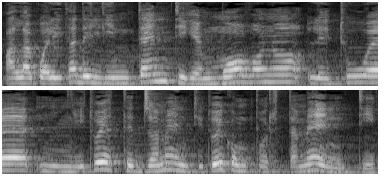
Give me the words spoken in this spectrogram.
alla qualità degli intenti che muovono tue, i tuoi atteggiamenti, i tuoi comportamenti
